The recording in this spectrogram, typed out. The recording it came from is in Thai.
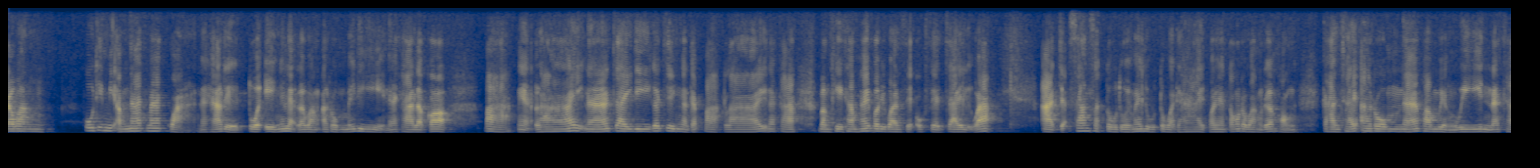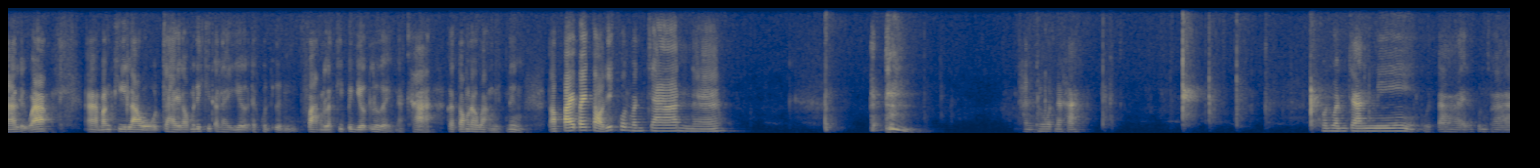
ระวังผู้ที่มีอำนาจมากกว่านะคะ หรือตัวเองนี่แหละระวังอารมณ์ไม่ดีนะคะ แล้วก็ปากเนี่ยร้ายนะใจดีก็จริงแต่ปากร้ายนะคะ บางทีทำให้บริวารเสียอกเสียใจหรือว่า อาจจะสร้างศัตรูโดยไม่รู้ตัวได้ เพราะฉะนั้นต้องระวังเรื่องของการใช้อารมณ์นะ ความเหวี่ยงวีนนะคะ หรือว่าอ่าบางทีเราใจเราไม่ได้คิดอะไรเยอะ แต่คนอื่นฟังแล้วคิดไปเยอะเลยนะคะ ก็ต้องระวังนิดนึง ต่อไปไปต่อที่คนวันจันทร์นะทันโทษนะคะ คนวันจันทร์มีอุตายแล้วคุณพระ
